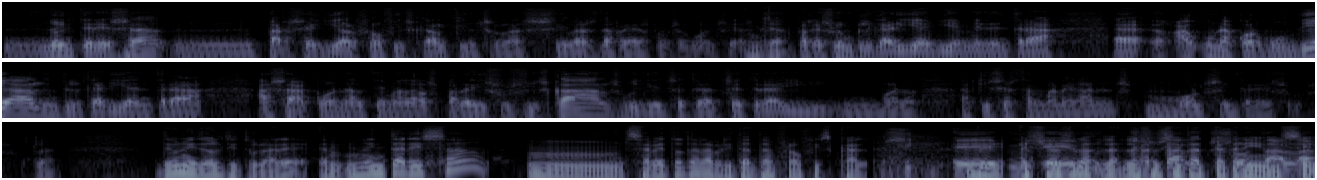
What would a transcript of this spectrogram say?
No interessa mm, perseguir el frau fiscal fins a les seves darreres conseqüències. Ja. Perquè això implicaria, evidentment, entrar eh, a un acord mundial, implicaria entrar a saco en el tema dels paradisos fiscals, vull dir, etc etc i, mm, bueno, aquí s'estan manegant molts interessos. Clar. Déu-n'hi-do el titular, eh? No interessa mm, saber tota la veritat del frau fiscal. Sí, eh, Bé, això eh, és la, la, la societat que tenim. La, sí.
